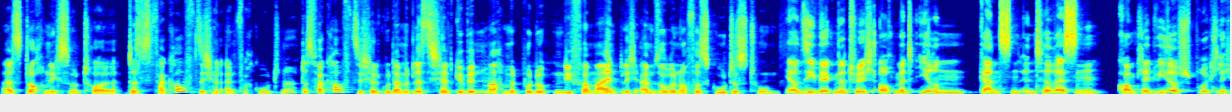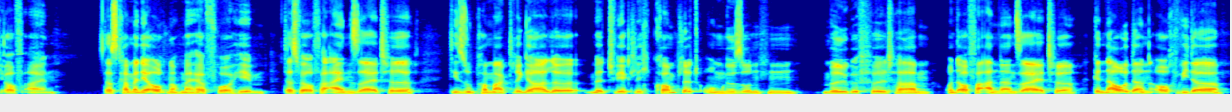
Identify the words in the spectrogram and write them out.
als doch nicht so toll? Das verkauft sich halt einfach gut, ne? Das verkauft sich halt gut. Damit lässt sich halt Gewinn machen mit Produkten, die vermeintlich einem sogar noch was Gutes tun. Ja, und sie wirken natürlich auch mit ihren ganzen Interessen komplett widersprüchlich auf einen. Das kann man ja auch nochmal hervorheben, dass wir auf der einen Seite die Supermarktregale mit wirklich komplett ungesunden Müll gefüllt haben und auf der anderen Seite genau dann auch wieder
